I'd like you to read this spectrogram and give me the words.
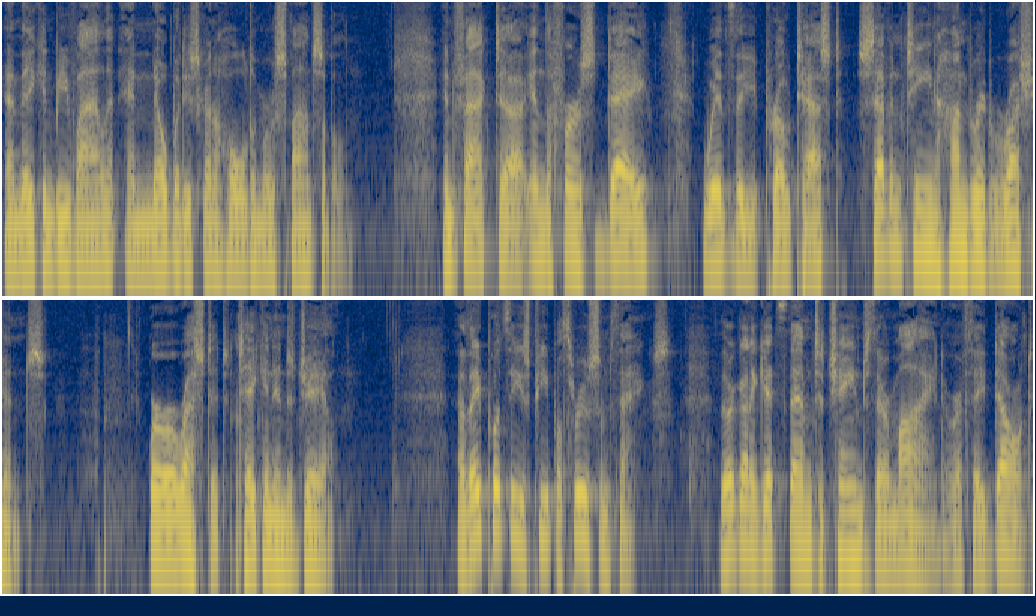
and they can be violent and nobody's going to hold them responsible. In fact, uh, in the first day with the protest, 1,700 Russians were arrested, taken into jail. Now, they put these people through some things. They're going to get them to change their mind, or if they don't,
